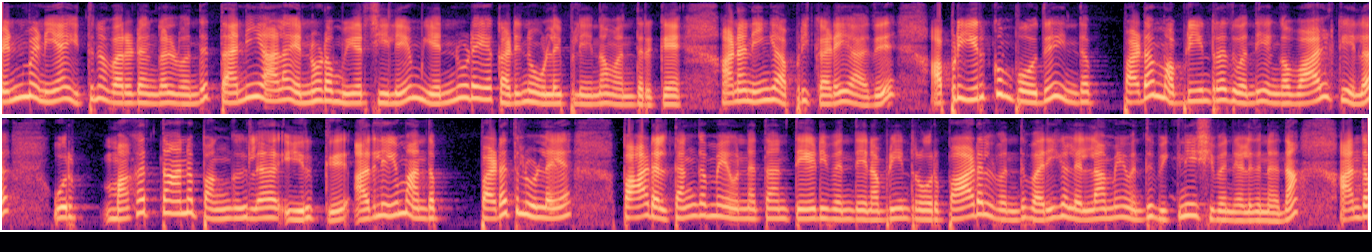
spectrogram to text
பெண்மணியாக இத்தனை வருடங்கள் வந்து தனியால் என்னோட முயற்சியிலையும் என்னுடைய கடின உழைப்புலையும் தான் வந்திருக்கேன். ஆனால் நீங்கள் அப்படி கிடையாது. அப்படி இருக்கும்போது இந்த படம் அப்படின்றது வந்து எங்கள் வாழ்க்கையில் ஒரு மகத்தான பங்குல இருக்குது அதுலேயும் அந்த படத்தில் உள்ள பாடல் தங்கமே உன்னைத்தான் தேடி வந்தேன் அப்படின்ற ஒரு பாடல் வந்து வரிகள் எல்லாமே வந்து விக்னேஷ் சிவன் எழுதினதான் அந்த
